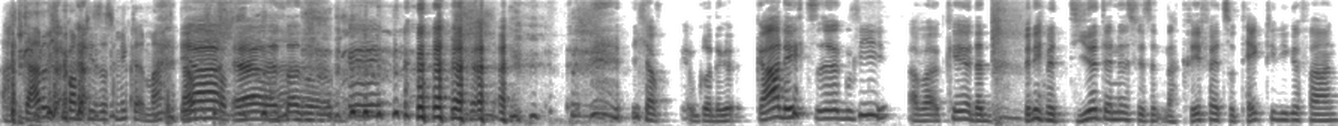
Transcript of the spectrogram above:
Ach, dadurch kommt dieses Mickel, mach, dadurch ja, kommt, ja, das war so, okay. ich habe im Grunde gar nichts irgendwie, aber okay. Und dann bin ich mit dir, Dennis, wir sind nach Krefeld zu Take TV gefahren,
